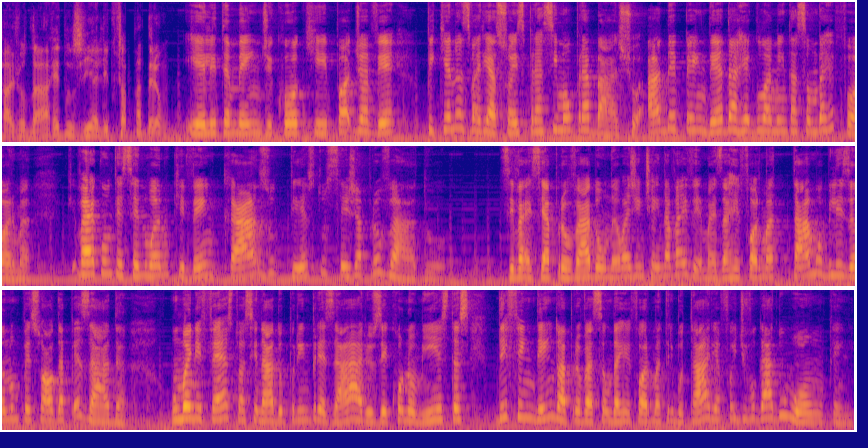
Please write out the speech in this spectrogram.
ajudar a reduzir a alíquota padrão. E ele também indicou que pode haver pequenas variações para cima ou para baixo, a depender da regulamentação da reforma, que vai acontecer no ano que vem, caso o texto seja aprovado. Se vai ser aprovado ou não, a gente ainda vai ver, mas a reforma está mobilizando um pessoal da pesada. Um manifesto assinado por empresários, economistas, defendendo a aprovação da reforma tributária foi divulgado ontem.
